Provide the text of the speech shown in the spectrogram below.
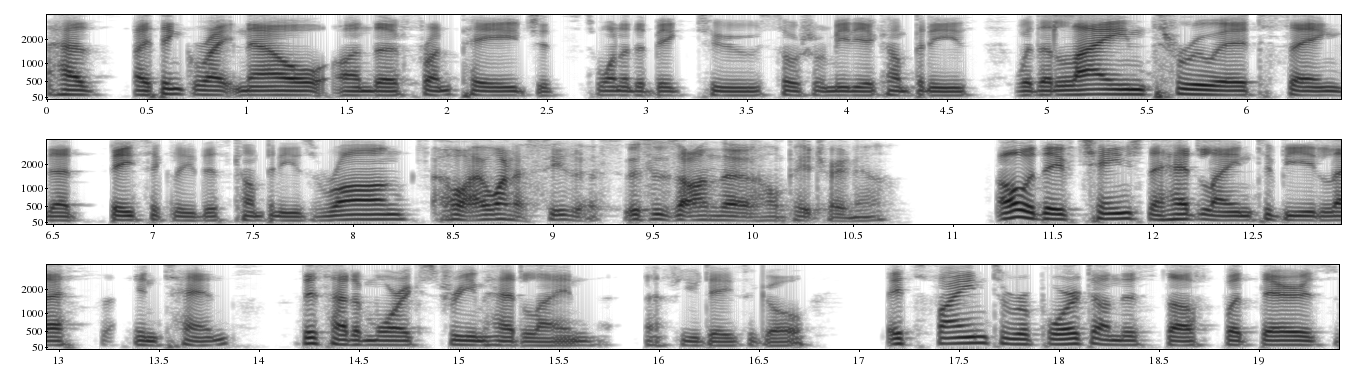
has, I think, right now on the front page, it's one of the big two social media companies with a line through it saying that basically this company is wrong. Oh, I want to see this. This is on the homepage right now. Oh, they've changed the headline to be less intense. This had a more extreme headline a few days ago it's fine to report on this stuff, but there's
